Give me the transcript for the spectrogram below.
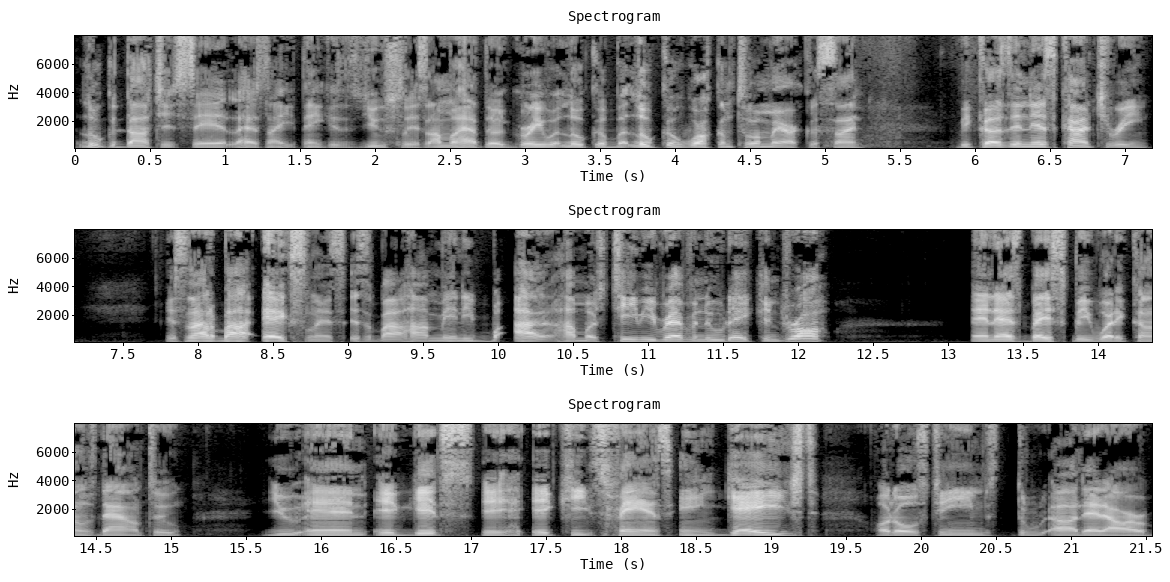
Luka Doncic said last night he thinks it's useless. I'm gonna have to agree with Luka, but Luka, welcome to America, son. Because in this country, it's not about excellence; it's about how many, how much TV revenue they can draw, and that's basically what it comes down to. You and it gets it, it keeps fans engaged or those teams through uh, that are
